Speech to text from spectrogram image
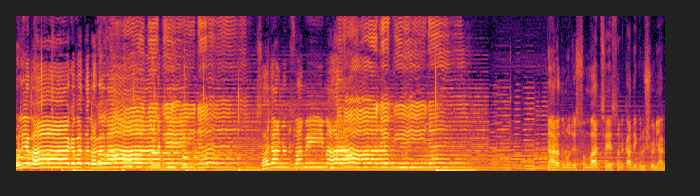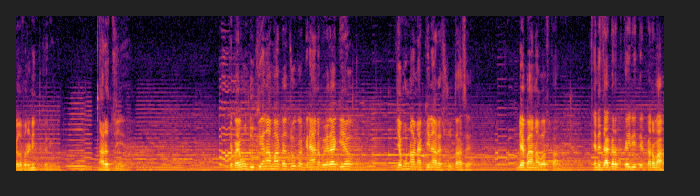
બોલીએ ભાગવત ભગવાન સહજાનંદ સ્વામી મહારાજ નારદનો જે સંવાદ છે સનકાદિક ઋષિઓની આગળ વર્ણિત કર્યું. નારદજીએ કે ભાઈ હું દુઃખી એના માટે છું કે જ્ઞાન વૈરાગ્ય યમુનાના કિનારે સૂતા છે બેભાન અવસ્થામાં. એને જાગૃત કઈ રીતે કરવા?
